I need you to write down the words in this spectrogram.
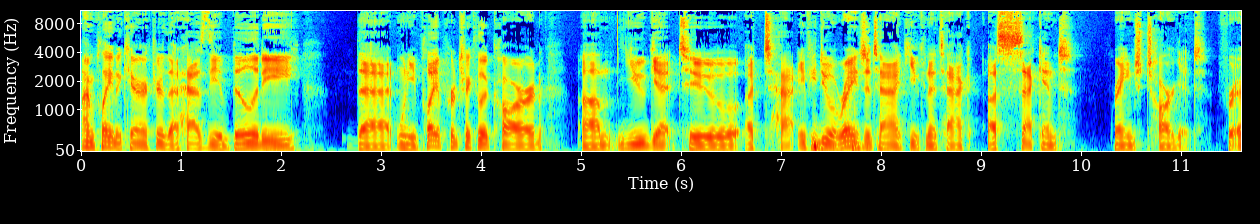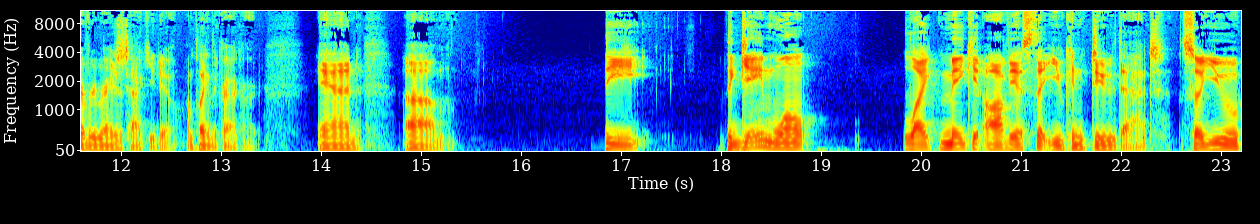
I'm playing a character that has the ability that when you play a particular card, um, you get to attack. If you do a ranged attack, you can attack a second ranged target for every ranged attack you do. I'm playing the crack card, and um, the the game won't like make it obvious that you can do that. So you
